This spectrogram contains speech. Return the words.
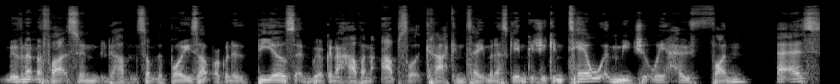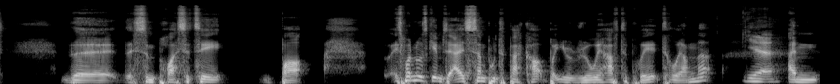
moving at my flat soon. Going to be having some of the boys up. We're going to have beers, and we're going to have an absolute cracking time in this game because you can tell immediately how fun it is. The the simplicity, but it's one of those games that is simple to pick up, but you really have to play it to learn it. Yeah. And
